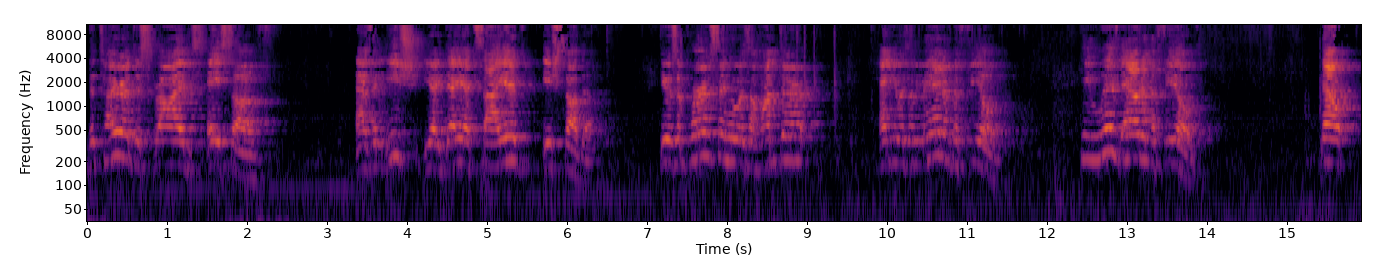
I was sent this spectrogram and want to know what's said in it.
The Torah describes Esav as an Ish Yadei Tzayid Ish Sada. He was a person who was a hunter, and he was a man of the field. He lived out in the field. Now,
